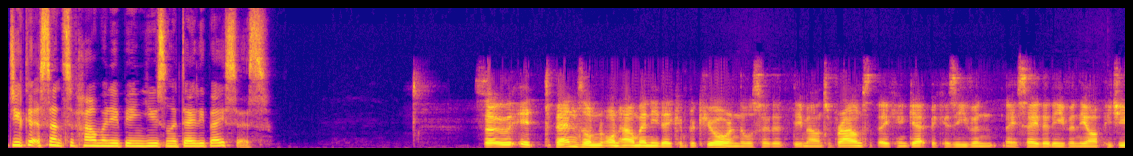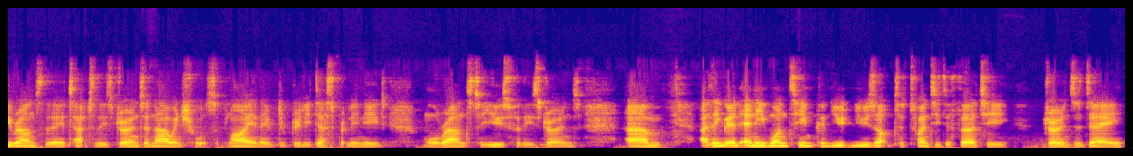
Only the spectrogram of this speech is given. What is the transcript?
Do you get a sense of how many are being used on a daily basis? So it depends on, on how many they can procure and also the, the amount of rounds that they can get because even they say that even the RPG rounds that they attach to these drones are now in short supply and they really desperately need more rounds to use for these drones. Um, I think any one team can u- use up to 20 to 30 drones a day.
